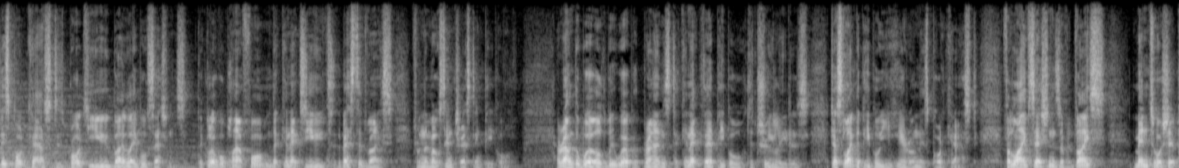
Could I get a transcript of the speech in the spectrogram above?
This podcast is brought to you by Label Sessions, the global platform that connects you to the best advice from the most interesting people. Around the world, we work with brands to connect their people to true leaders, just like the people you hear on this podcast, for live sessions of advice, mentorship,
